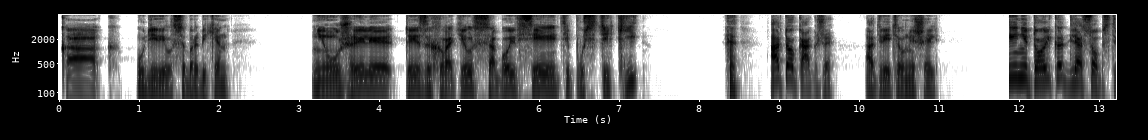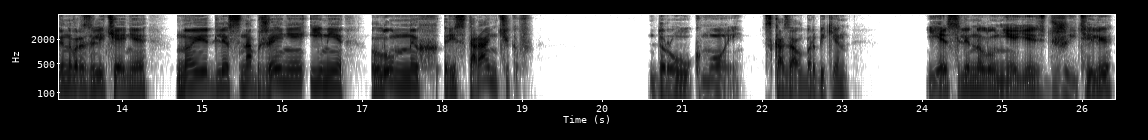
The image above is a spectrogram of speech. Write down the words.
«Как?» — удивился Барбикен. «Неужели ты захватил с собой все эти пустяки?» «А то как же», — ответил Мишель. «И не только для собственного развлечения, но и для снабжения ими лунных ресторанчиков». «Друг мой», — сказал Барбикен, — «если на Луне есть жители,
